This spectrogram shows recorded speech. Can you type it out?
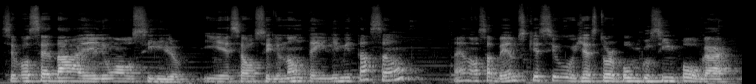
Se você dá a ele um auxílio e esse auxílio não tem limitação, né, nós sabemos que se o gestor público se empolgar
